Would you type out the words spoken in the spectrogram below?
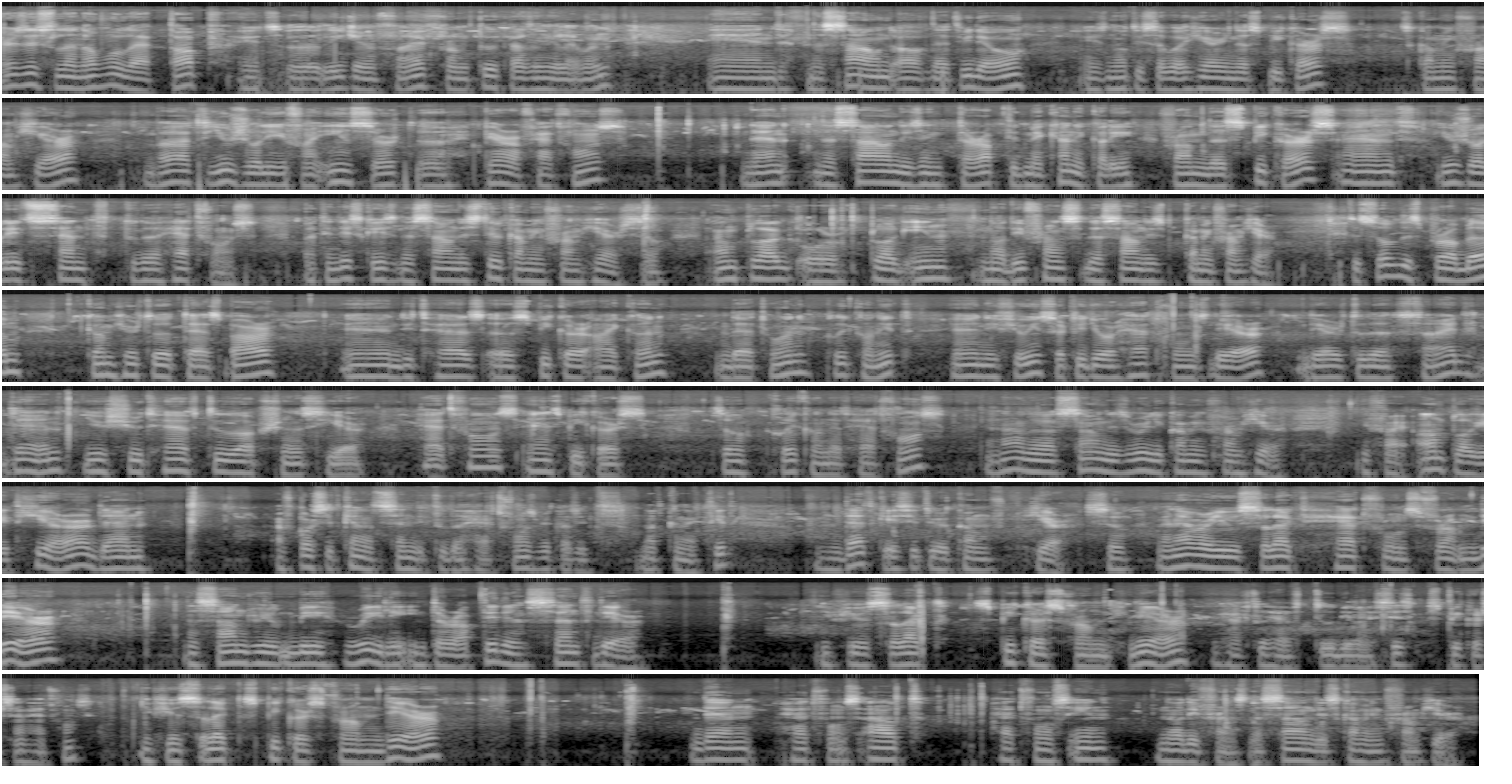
Here's this Lenovo laptop, it's a Legion 5 from 2011 and the sound of that video is noticeable here in the speakers, it's coming from here. But usually if I insert a pair of headphones then the sound is interrupted mechanically from the speakers and usually it's sent to the headphones. But in this case the sound is still coming from here. So unplug or plug in no difference. The sound is coming from here. To solve this problem come here to the taskbar and it has a speaker icon that one click on it and if you inserted your headphones there there to the side then you should have two options here headphones and speakers. So click on that headphones. And now the sound is really coming from here. If I unplug it here then of course it cannot send it to the headphones because it's not connected. In that case it will come here. So whenever you select headphones from there the sound will be really interrupted and sent there. If you select speakers from there, you have to have two devices, speakers and headphones. If you select speakers from there, then headphones out, headphones in, no difference, the sound is coming from here.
